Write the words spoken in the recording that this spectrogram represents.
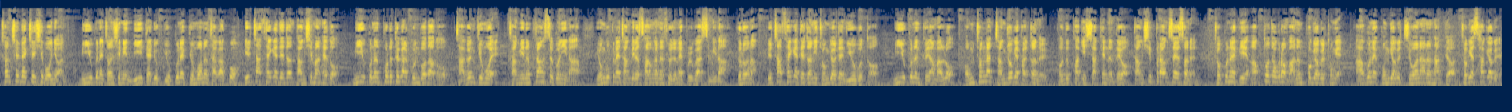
1775년 미 육군의 전신인 미 대륙 육군의 규모는 작았고 1차 세계대전 당시만 해도 미 육군은 포르투갈 군 보다도 작은 규모의 장비는 프랑스군이나 영국군의 장비를 사용하는 수준에 불과했습니다. 그러나 1차 세계대전이 종결된 이후부터 미 육군은 그야말로 엄청난 장족의 발전을 거듭하기 시작했는데요. 당시 프랑스에서는 적군에 비해 압도적으로 많은 포격을 통해 아군의 공격을 지원하는 한편 적의 사격을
